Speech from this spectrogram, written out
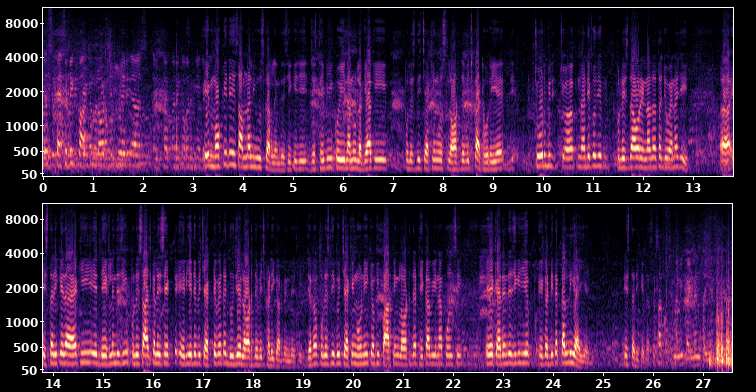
ਸਰ ਸਪੈਸੀਫਿਕ ਪਾਰਕਿੰਗ ਲੋਟ ਜਿੱਥੋਂ ਰਿਕਵਰ ਵੀ ਇਹ ਮੌਕੇ ਦੇ ਹਿਸਾਬ ਨਾਲ ਯੂਜ਼ ਕਰ ਲੈਂਦੇ ਸੀ ਕਿ ਜੀ ਜਿੱਥੇ ਵੀ ਕੋਈ ਇਹਨਾਂ ਨੂੰ ਲੱਗਿਆ ਕਿ ਪੁਲਿਸ ਦੀ ਚੈਕਿੰਗ ਉਸ ਸਲੋਟ ਦੇ ਵਿੱਚ ਘੱਟ ਹੋ ਰਹੀ ਹੈ। ਚੋਰ ਚੋ- ਆਪਣਾ ਦੇਖੋ ਜੀ ਪੁਲਿਸ ਦਾ ਔਰ ਇਹਨਾਂ ਦਾ ਤਾਂ ਜੋ ਹੈ ਨਾ ਜੀ ਇਸ ਤਰੀਕੇ ਦਾ ਹੈ ਕਿ ਇਹ ਦੇਖ ਲੈਂਦੇ ਸੀ ਕਿ ਪੁਲਿਸ ਅੱਜਕੱਲ੍ਹ ਇਸ ਐਕਟ ਏਰੀਆ ਦੇ ਵਿੱਚ ਐਕਟਿਵ ਹੈ ਤੇ ਦੂਜੇ ਲੋਟ ਦੇ ਵਿੱਚ ਖੜੀ ਕਰ ਦਿੰਦੇ ਸੀ। ਜਦੋਂ ਪੁਲਿਸ ਦੀ ਕੋਈ ਚੈਕਿੰਗ ਹੋਣੀ ਕਿਉਂਕਿ ਪਾਰਕਿੰਗ ਲੋਟ ਦਾ ਠੇਕਾ ਵੀ ਇਹਨਾਂ ਕੋਲ ਸੀ ਇਹ ਕਹਿ ਦਿੰਦੇ ਸੀ ਕਿ ਜੀ ਇਹ ਇਹ ਗੱਡੀ ਤਾਂ ਕੱਲ ਹੀ ਆਈ ਹੈ ਜੀ। ਇਸ ਤਰੀਕੇ ਦਾ। ਸਰ ਕੁਝ ਨਵੀਂ ਗਾਈਡਲਾਈਨਸ ਆਈ ਹੈ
